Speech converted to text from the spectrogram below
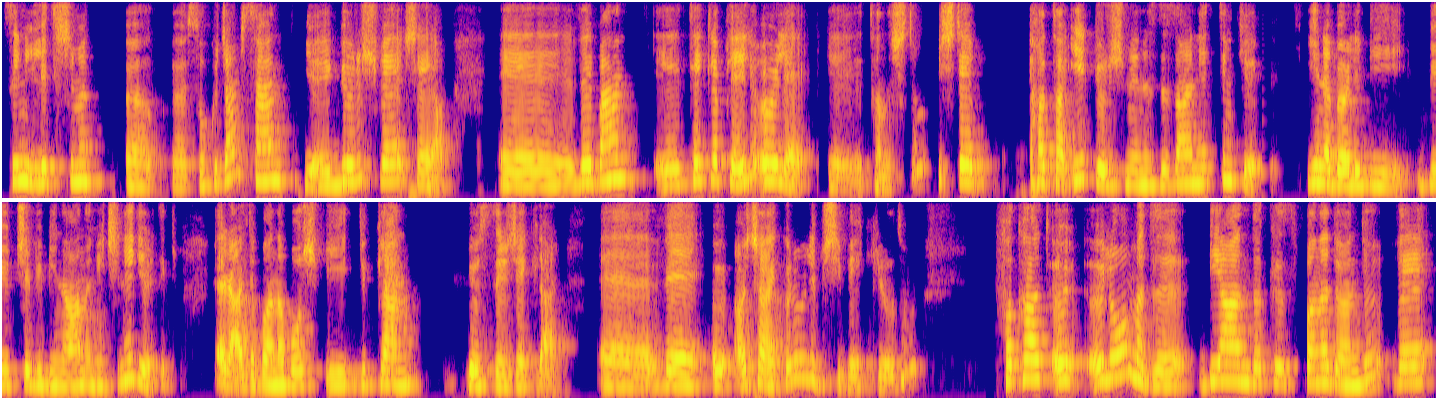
Seni iletişime e, e, sokacağım. Sen e, görüş ve şey yap. E, ve ben e, Tekla Play ile öyle e, tanıştım. İşte hatta ilk görüşmemizde zannettim ki yine böyle bir büyükçe bir binanın içine girdik. Herhalde bana boş bir dükkan gösterecekler. Ee, ve aşağı yukarı öyle bir şey bekliyordum. Fakat öyle olmadı. Bir anda kız bana döndü ve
